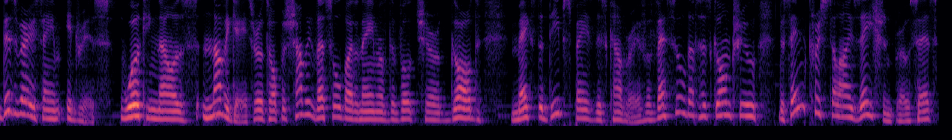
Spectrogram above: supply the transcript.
This very same Idris, working now as navigator atop a shabby vessel by the name of the Vulture God, makes the deep space discovery of a vessel that has gone through the same crystallization process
